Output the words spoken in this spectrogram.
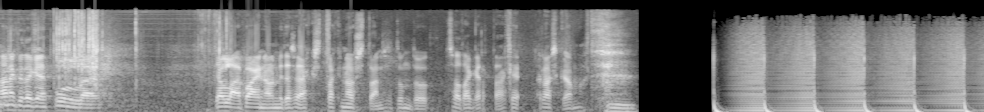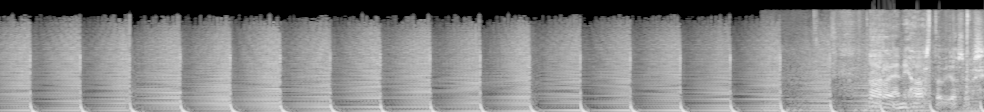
Aina kun tekee pulleja jollain painolla, mitä sä jaksat vaikka nostaa, niin se tuntuu sata kertaa ke- raskaammalta. Mm. Tää on niin haastavia osuus.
